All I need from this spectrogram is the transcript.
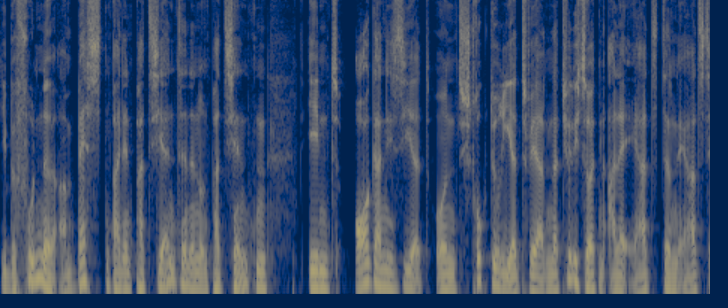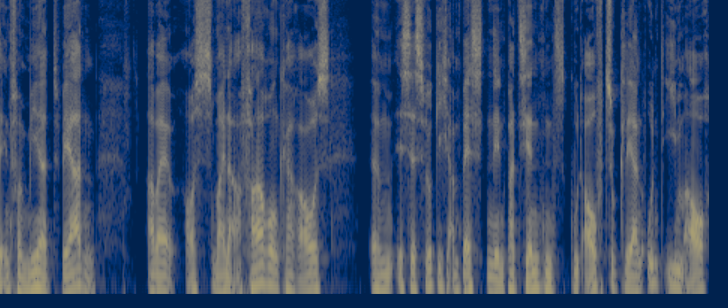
die Befunde am besten bei den Patientinnen und Patienten eben organisiert und strukturiert werden. Natürlich sollten alle Ärztinnen und Ärzte informiert werden, aber aus meiner Erfahrung heraus ähm, ist es wirklich am besten, den Patienten gut aufzuklären und ihm auch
